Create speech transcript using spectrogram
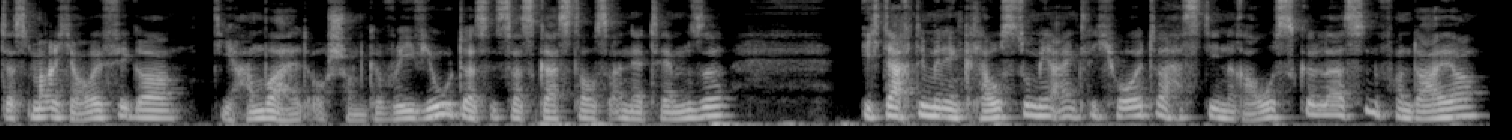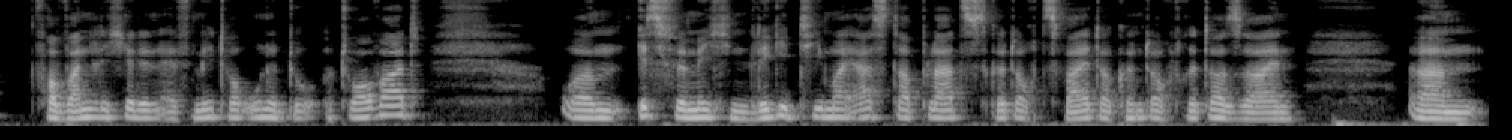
das mache ich ja häufiger, die haben wir halt auch schon gereviewt, das ist das Gasthaus an der Themse. Ich dachte mir, den klaust du mir eigentlich heute, hast ihn rausgelassen. Von daher verwandle ich hier den Elfmeter ohne Torwart. Ähm, ist für mich ein legitimer erster Platz, könnte auch zweiter, könnte auch dritter sein. Ähm,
